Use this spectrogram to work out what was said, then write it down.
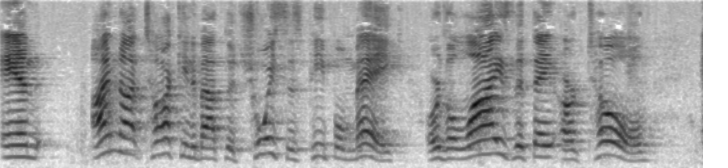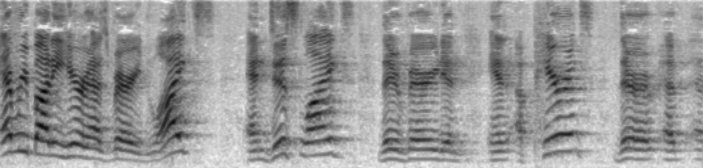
And I'm not talking about the choices people make or the lies that they are told. Everybody here has varied likes and dislikes. They're varied in, in appearance, they're uh, uh,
